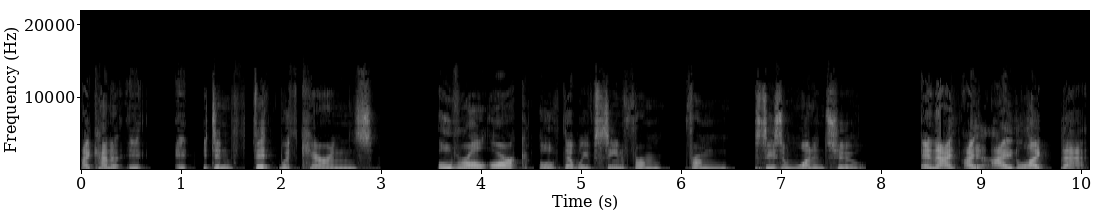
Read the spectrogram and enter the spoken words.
I kind of it, it it didn't fit with Karen's overall arc of, that we've seen from from season one and two and I I, yeah. I like that.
